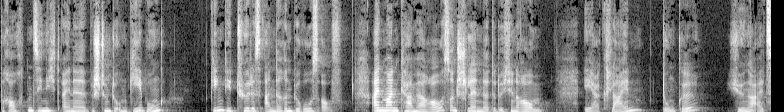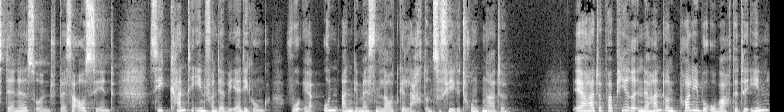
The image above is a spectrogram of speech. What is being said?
brauchten sie nicht eine bestimmte Umgebung, ging die Tür des anderen Büros auf. Ein Mann kam heraus und schlenderte durch den Raum. Er klein, dunkel, jünger als Dennis und besser aussehend. Sie kannte ihn von der Beerdigung, wo er unangemessen laut gelacht und zu viel getrunken hatte. Er hatte Papiere in der Hand und Polly beobachtete ihn,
